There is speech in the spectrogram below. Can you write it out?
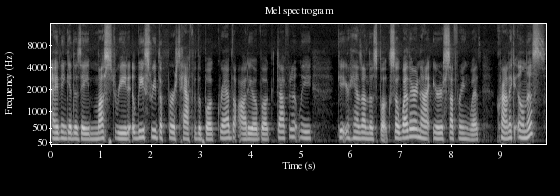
I think it is a must read. At least read the first half of the book, grab the audiobook, definitely get your hands on this book. So, whether or not you're suffering with chronic illness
